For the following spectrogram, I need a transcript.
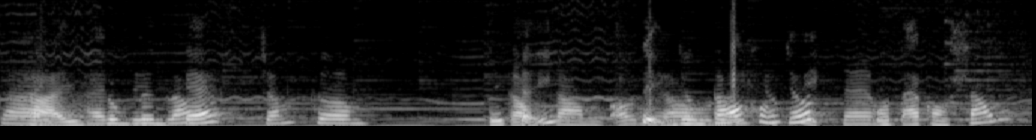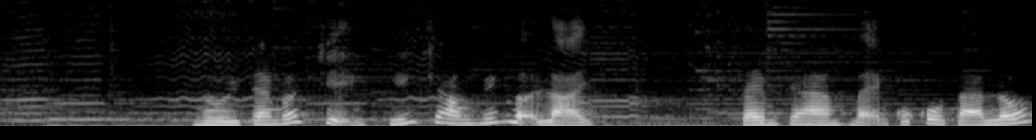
tại lung linh com Tỷ tỷ, tiện nhân đó không chết, cô ta còn sống Người đang nói chuyện nghiến răng nghiến lợi lại Xem ra mạng của cô ta lớn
